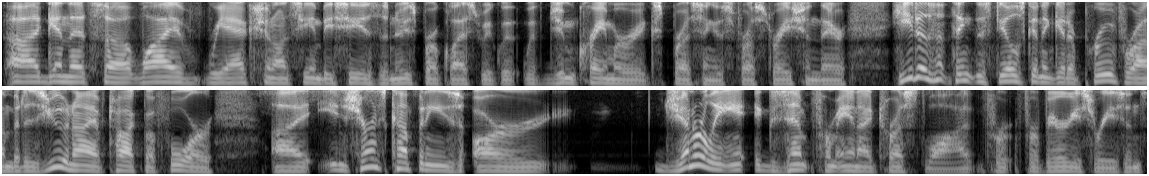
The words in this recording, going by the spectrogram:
Uh, again, that's a live reaction on CNBC as the news broke last week with, with Jim Cramer expressing his frustration there. He doesn't think this deal is going to get approved, Ron, but as you and I have talked before, uh, insurance companies are generally exempt from antitrust law for, for various reasons.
